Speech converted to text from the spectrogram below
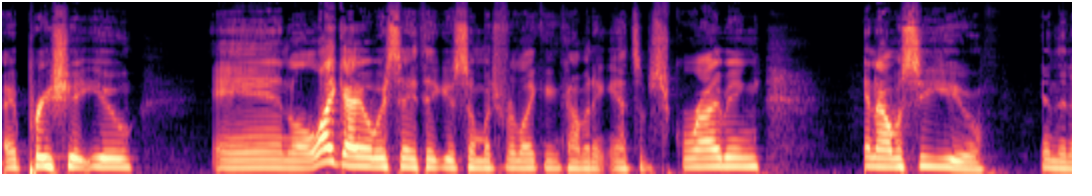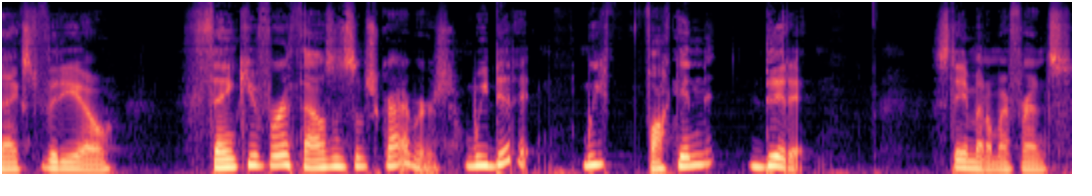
I appreciate you. And like I always say, thank you so much for liking, commenting, and subscribing. And I will see you in the next video. Thank you for a thousand subscribers. We did it. We fucking did it. Stay metal, my friends.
